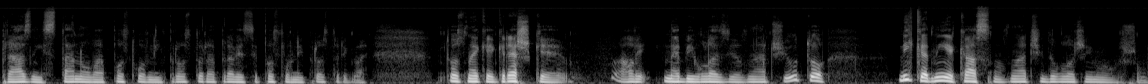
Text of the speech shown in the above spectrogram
praznih stanova, poslovnih prostora, prave se poslovni prostori gore. To su neke greške, ali ne bi ulazio znači u to. Nikad nije kasno, znači da uložimo u šumu.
